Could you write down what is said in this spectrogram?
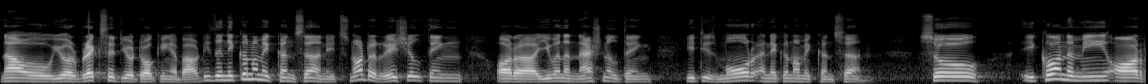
Now, your Brexit you're talking about is an economic concern, it's not a racial thing or uh, even a national thing, it is more an economic concern. So, economy or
